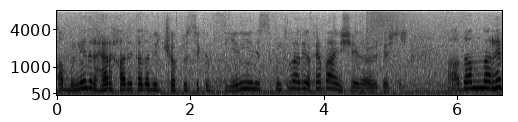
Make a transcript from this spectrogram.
Abi bu nedir? Her haritada bir köprü sıkıntısı. Yeni yeni sıkıntılar yok. Hep aynı şeyler arkadaşlar. Adamlar hep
